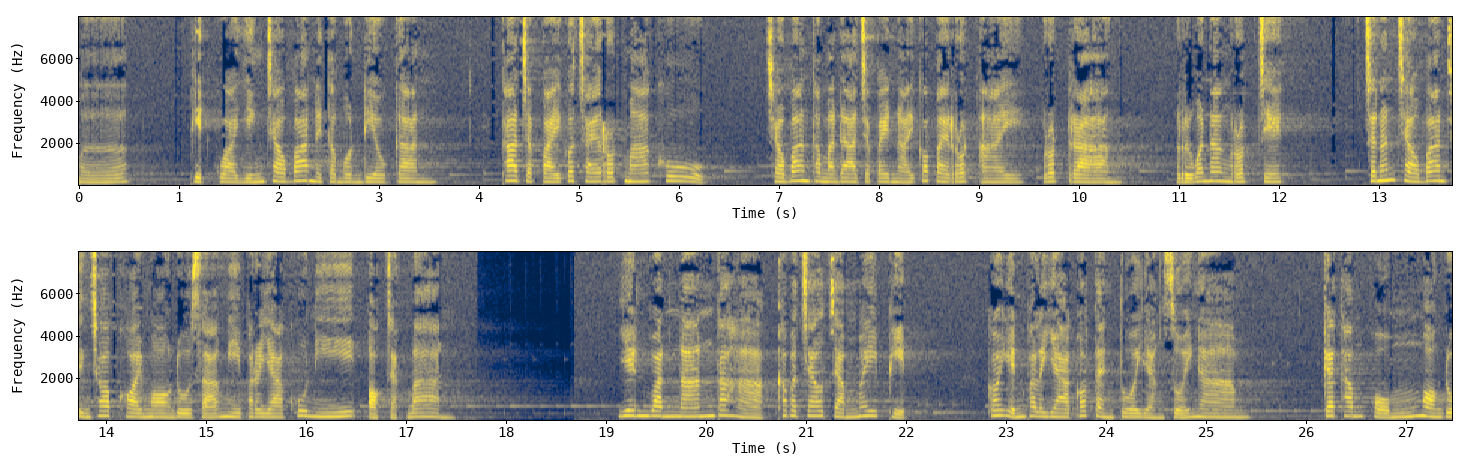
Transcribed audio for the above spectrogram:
มอ ผิดกว่าหญิงชาวบ้านในตำบลเดียวกัน ถ้าจะไปก็ใช้รถม้าคู่ ชาวบ้านธรรมดาจะไปไหนก็ไปรถไอ รถราง หรือว่านั่งรถเจ็กฉะนั้นชาวบ้านจึงชอบคอยมองดูสามีภรรยาคู่นี้ออกจากบ้าน เย็นวันนั้นถ้าหากข้าพเจ้าจำไม่ผิด ก็เห็นภรรยาเขาแต่งตัวอย่างสวยงาม แกทำผมมองดู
